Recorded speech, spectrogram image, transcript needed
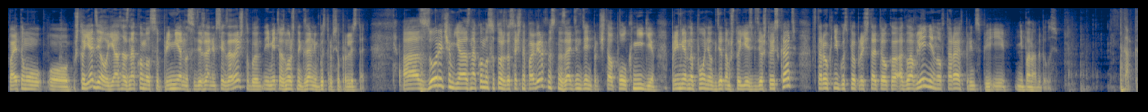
Поэтому о, что я делал? Я ознакомился примерно с содержанием всех задач, чтобы иметь возможность на экзамене быстро все пролистать. А с Зоричем я ознакомился тоже достаточно поверхностно. За один день прочитал пол книги, примерно понял, где там что есть, где что искать. Вторую книгу успел прочитать только оглавление, но вторая, в принципе, и не понадобилась. Так.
